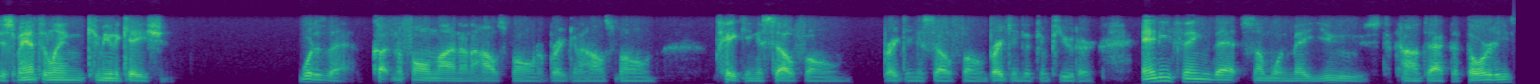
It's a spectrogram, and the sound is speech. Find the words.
dismantling communication. What is that? Cutting a phone line on a house phone or breaking a house phone, taking a cell phone, breaking a cell phone, breaking a computer, anything that someone may use to contact authorities,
